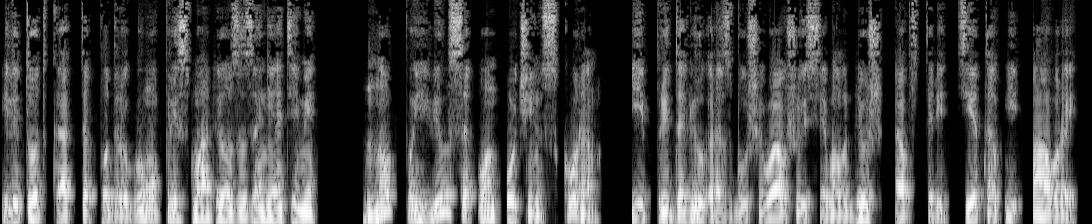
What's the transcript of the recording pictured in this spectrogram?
или тот как-то по-другому присматривал за занятиями, но появился он очень скоро и придавил разбушевавшуюся молодежь авторитетом и аурой.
